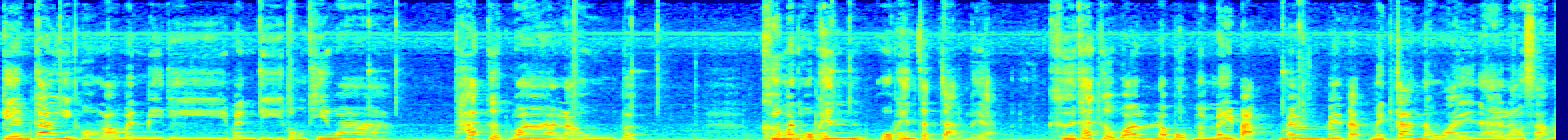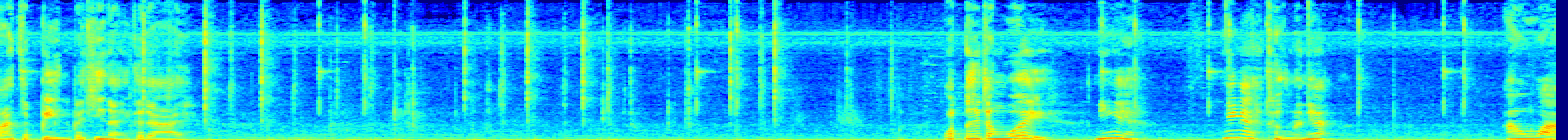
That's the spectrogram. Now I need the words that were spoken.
เกมก้าวหินของเรามันมีดี มันดีตรงที่ว่า ถ้าเกิดว่าเราแบบ คือมันโอเพนโอเพนจัดๆเลยอะคือถ้าเกิดว่าระบบมันไม่บักไม่ไม่แบบไม่กั้นเอาไว้นะคะ เราสามารถจะปีนไปที่ไหนก็ได้ โอตื้อจังเว้ย นี่ไง นี่ไง ถึงแล้วเนี่ย เอาว่ะ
